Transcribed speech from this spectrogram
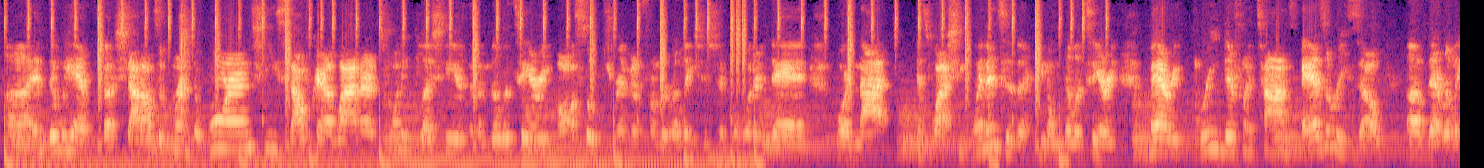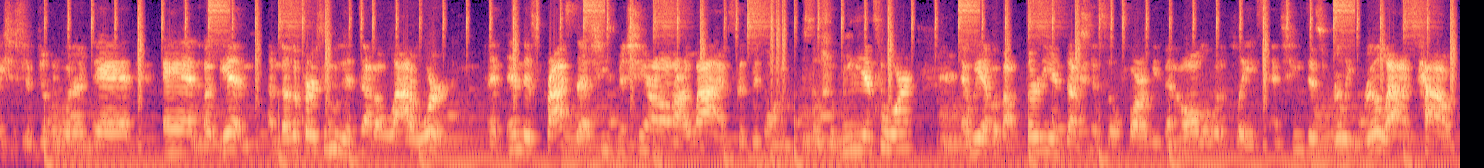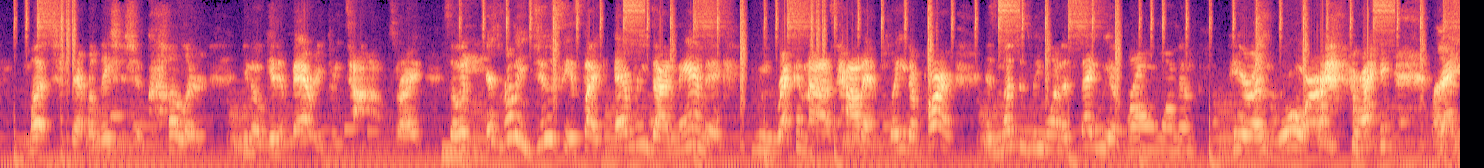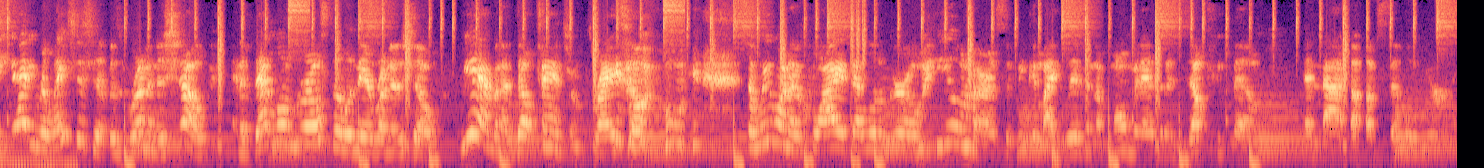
Uh, and then we have uh, shout out to Brenda Warren. She's South Carolina, 20 plus years in the military, also driven from the relationship with her dad or not. Is why she went into the you know military, married three different times as a result of that relationship driven with her dad. And again, another person who has done a lot of work. And in this process, she's been sharing on our lives because we're doing a social media tour and we have about 30 inductions so far. We've been all over the place. And she just really realized how much that relationship colored, you know, getting married three times, right? So it, mm-hmm. it's really juicy. It's like every dynamic, we recognize how that played a part. As much as we want to say we a grown woman, hear us roar, right? Right. That daddy relationship is running the show. And if that little girl's still in there running the show, we having adult tantrums, right? So we, so we want to quiet that little girl, heal her, so we can like live in the moment as an adult female and not an upset little girl.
